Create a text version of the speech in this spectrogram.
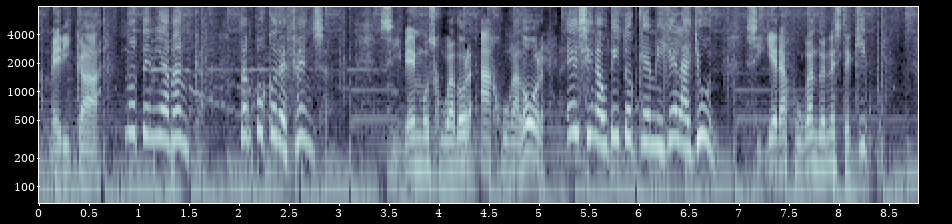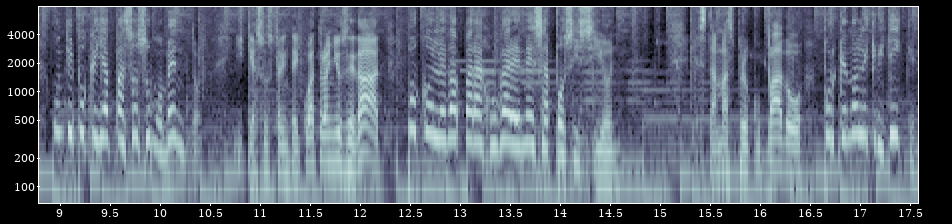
América no tenía banca, tampoco defensa. Si vemos jugador a jugador, es inaudito que Miguel Ayun siguiera jugando en este equipo. Un tipo que ya pasó su momento y que a sus 34 años de edad poco le da para jugar en esa posición. Está más preocupado porque no le critiquen.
